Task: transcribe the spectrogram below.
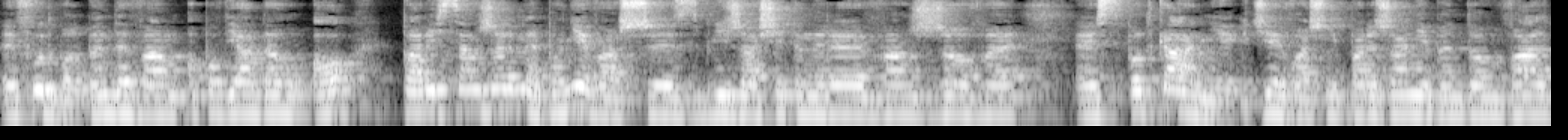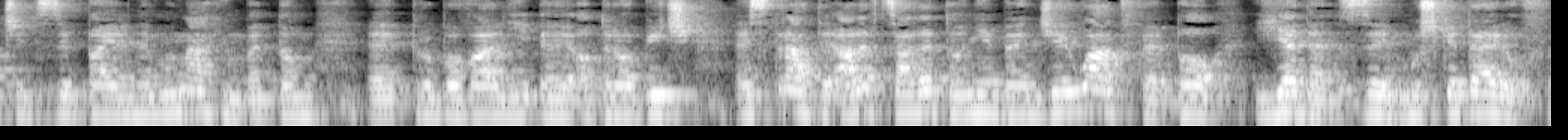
e, futbol. Będę Wam opowiadał o Paris Saint-Germain, ponieważ e, zbliża się ten rewanżowe spotkanie, gdzie właśnie Paryżanie będą walczyć z Bayernem Monachium, będą próbowali odrobić straty, ale wcale to nie będzie łatwe, bo jeden z muszkieterów,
